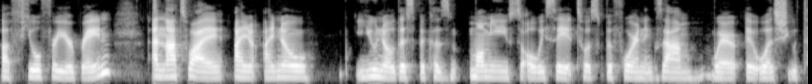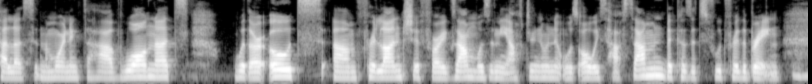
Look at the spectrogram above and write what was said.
a fuel for your brain. And that's why I, I know you know this because mommy used to always say it to us before an exam where it was she would tell us in the morning to have walnuts with our oats um, for lunch if our exam was in the afternoon it was always half salmon because it's food for the brain mm-hmm.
